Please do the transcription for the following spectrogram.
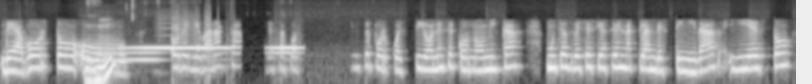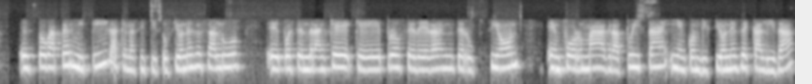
de aborto o, o de llevar a cabo desafortunadamente por cuestiones económicas muchas veces se hace en la clandestinidad y esto esto va a permitir a que las instituciones de salud eh, pues tendrán que, que proceder a interrupción en forma gratuita y en condiciones de calidad.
